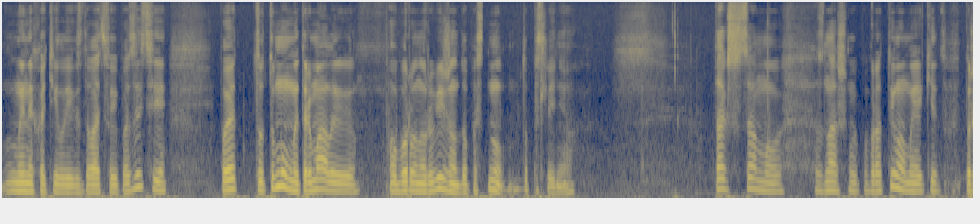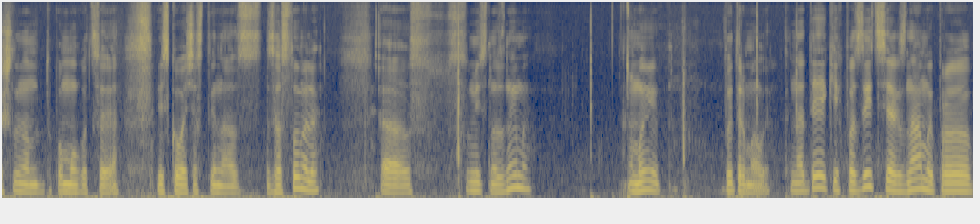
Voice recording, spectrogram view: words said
ми не хотіли їх здавати свої позиції. Тому ми тримали оборону Рубіжного до, ну, до останнього. Так само з нашими побратимами, які прийшли нам на допомогу, це військова частина з, Гастомеля. Е, Сумісно з ними ми витримали. На деяких позиціях з нами про,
